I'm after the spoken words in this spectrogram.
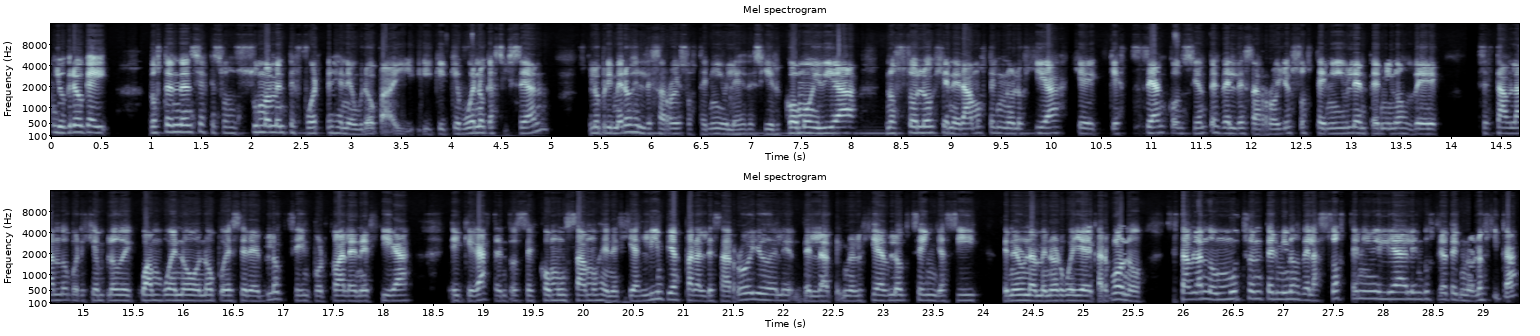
yo creo que hay dos tendencias que son sumamente fuertes en Europa y, y que qué bueno que así sean. Lo primero es el desarrollo sostenible, es decir, cómo hoy día no solo generamos tecnologías que, sean conscientes del desarrollo sostenible en términos de, se está hablando, por ejemplo, de cuán bueno o no puede ser el blockchain por toda la energía eh, que gasta, entonces cómo usamos energías limpias para el desarrollo de, de la tecnología de blockchain y así tener una menor huella de carbono. Se está hablando mucho en términos de la sostenibilidad de la industria tecnológica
